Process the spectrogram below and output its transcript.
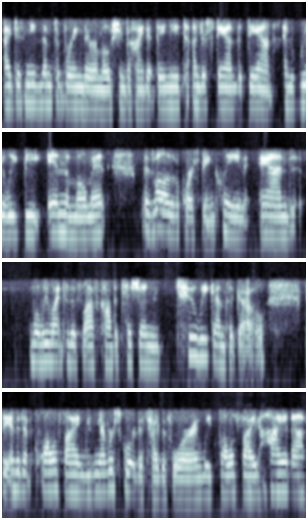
I just need them to bring their emotion behind it. They need to understand the dance and really be in the moment, as well as, of course, being clean. And when we went to this last competition two weekends ago, they ended up qualifying. We've never scored this high before, and we qualified high enough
